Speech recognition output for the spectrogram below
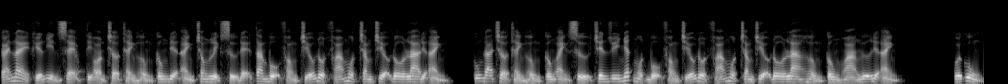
cái này khiến ỉn xẹp thì hòn trở thành Hồng Kông điện ảnh trong lịch sử đệ tam bộ phòng chiếu đột phá 100 triệu đô la điện ảnh, cũng đã trở thành hồng kông ảnh sử trên duy nhất một bộ phòng chiếu đột phá một trăm triệu đô la hồng kông hoa ngữ điện ảnh. Cuối cùng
